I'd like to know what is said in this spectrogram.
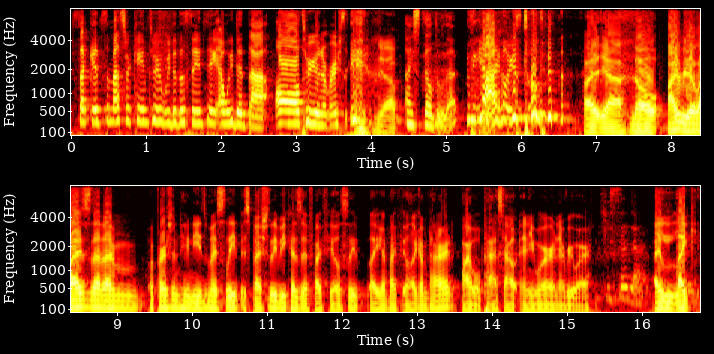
Second semester came through. We did the same thing, and we did that all through university. yeah. I still do that. yeah, I know you still do that. I yeah no. I realize that I'm a person who needs my sleep, especially because if I feel sleep, like if I feel like I'm tired, I will pass out anywhere and everywhere. She said that. I like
